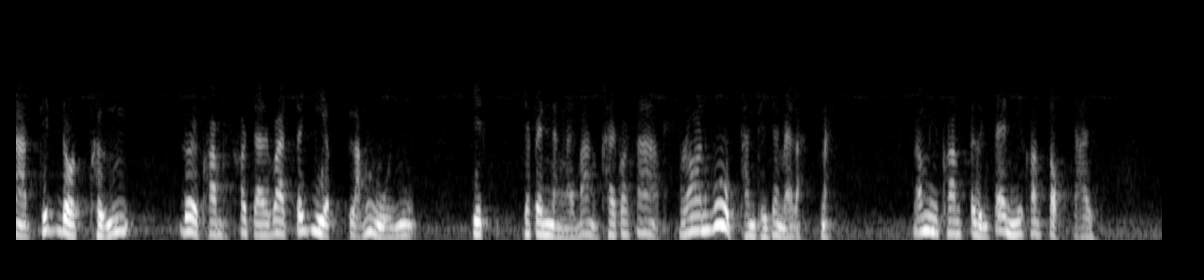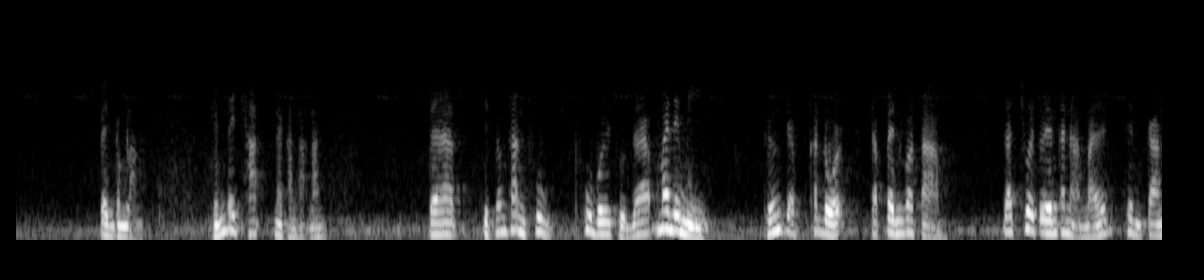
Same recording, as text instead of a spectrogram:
นาดทิศโดดผึงด้วยความเข้าใจว่าจะเหยียบหลังงูนี้จิตจะเป็นอย่างไรบ้าง ใครก็ทราบ ร้อนวูบทันทีใช่ไหมล่ะนะ แล้วมีความตื่นเต้นมีความตกใจ เป็นกำลัง เห็นได้ชัดในขณะนั้น แต่จิตของท่านผู้ผู้บริสุทธิ์แล้วไม่ได้มี ถึงจะกระโดดจะเป็นก็ตามจะช่วยตัวเองขนาดไหน เช่นการ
